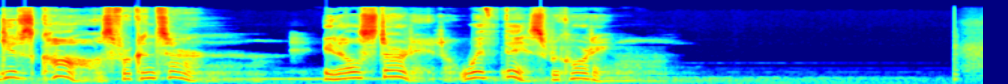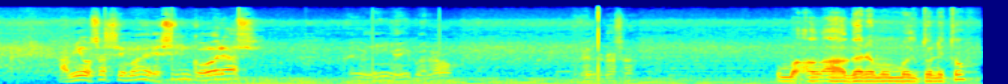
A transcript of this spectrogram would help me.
gives cause for concern. It all started with this recording. Amigos, hace más de 5 horas hay un niño ahí parado en esta casa. Uma ang ah, aga ah, naman multo nito.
